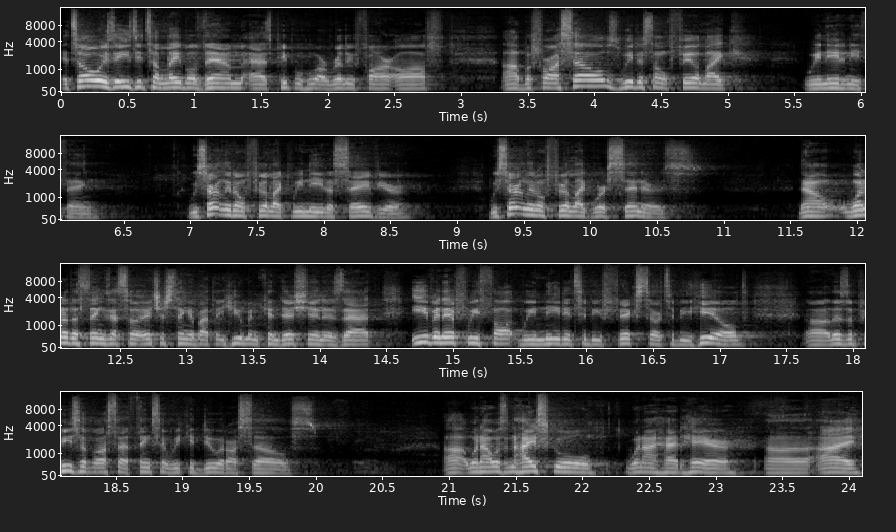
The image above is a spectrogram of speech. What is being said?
It's always easy to label them as people who are really far off. Uh, but for ourselves, we just don't feel like we need anything. We certainly don't feel like we need a Savior. We certainly don't feel like we're sinners. Now, one of the things that's so interesting about the human condition is that even if we thought we needed to be fixed or to be healed, uh, there's a piece of us that thinks that we could do it ourselves. Uh, when I was in high school, when I had hair, uh, I,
